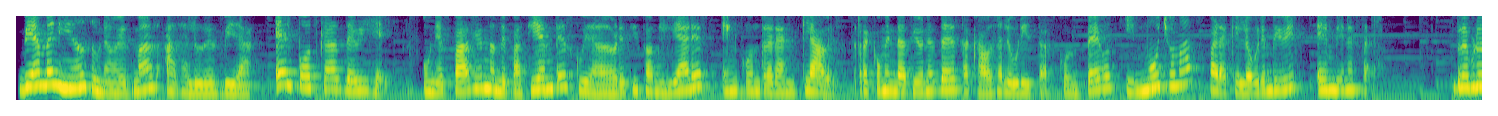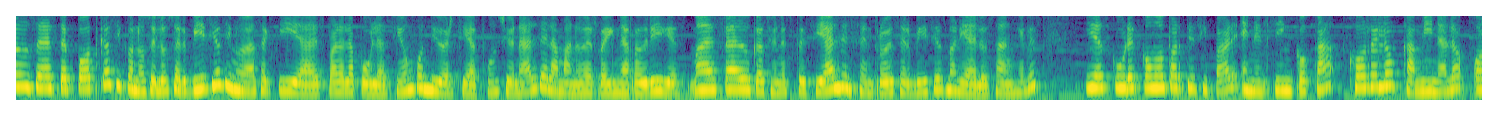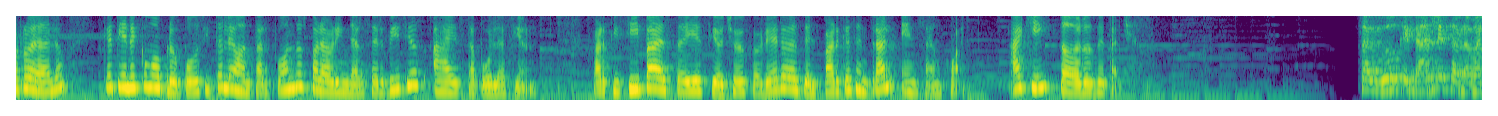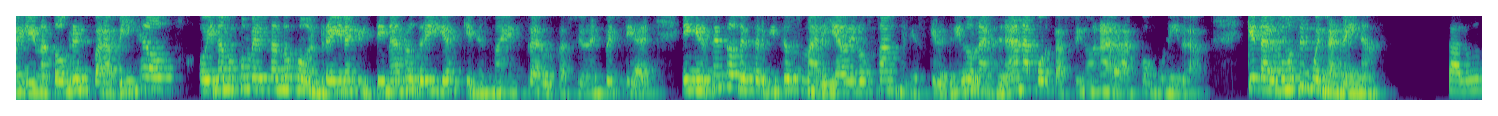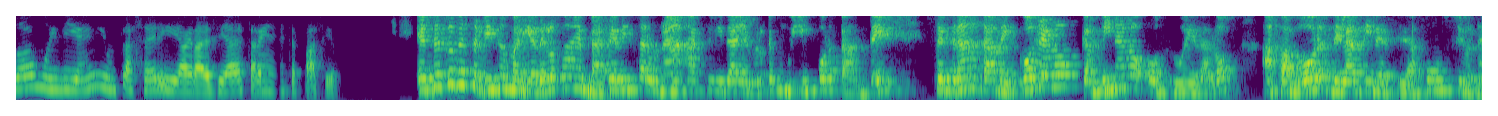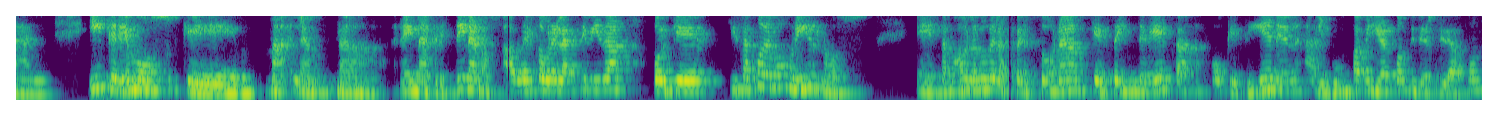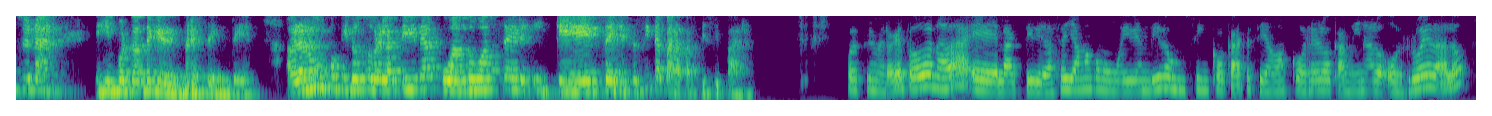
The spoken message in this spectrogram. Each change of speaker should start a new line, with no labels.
Bienvenidos una vez más a Salud es Vida, el podcast de Vigel, un espacio en donde pacientes, cuidadores y familiares encontrarán claves, recomendaciones de destacados saludistas, consejos y mucho más para que logren vivir en bienestar. Reproduce este podcast y conoce los servicios y nuevas actividades para la población con diversidad funcional de la mano de Reina Rodríguez, maestra de Educación Especial del Centro de Servicios María de los Ángeles, y descubre cómo participar en el 5K Córrelo, Camínalo o Ruédalo, que tiene como propósito levantar fondos para brindar servicios a esta población. Participa este 18 de febrero desde el Parque Central en San Juan. Aquí todos los detalles.
Saludos, ¿qué tal? Les habla Marilena Torres para Be Health. Hoy estamos conversando con Reina Cristina Rodríguez, quien es maestra de educación especial en el Centro de Servicios María de Los Ángeles, que le brinda una gran aportación a la comunidad. ¿Qué tal? ¿Cómo se encuentra Reina?
Saludos, muy bien y un placer y agradecida de estar en este espacio.
El Centro de Servicios María de los Ángeles va a realizar una actividad, yo creo que es muy importante. Se trata de córrelo, camínalo o ruédalo a favor de la diversidad funcional. Y queremos que la, reina Cristina nos hable sobre la actividad porque quizás podemos unirnos. Eh, estamos hablando de las personas que se interesan o que tienen algún familiar con diversidad funcional es importante que den presente. Háblanos un poquito sobre la actividad, cuándo va a ser y qué se necesita para participar.
Pues primero que todo, nada, eh, la actividad se llama, como muy bien dijo, un 5K que se llama Córrelo, Camínalo o Ruédalo.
